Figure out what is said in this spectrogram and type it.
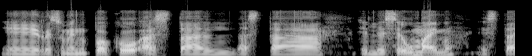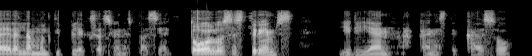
eh, resumiendo un poco, hasta el, hasta el SU MIMO, esta era la multiplexación espacial. Todos los streams irían, acá en este caso,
